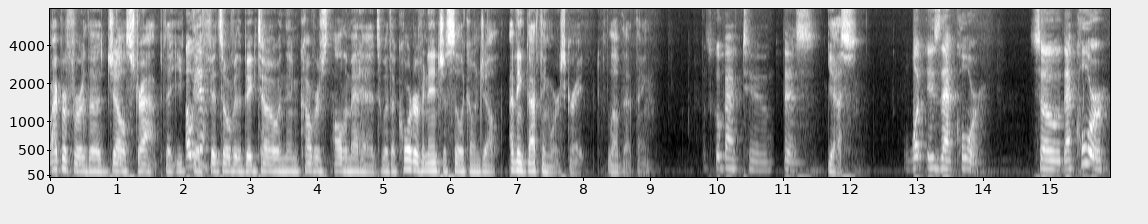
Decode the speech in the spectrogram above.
I prefer the gel strap that you Oh, that yeah. fits over the big toe and then covers all the met heads with a quarter of an inch of silicone gel. I think that thing works great. Love that thing. Let's go back to this. Yes. What is that core? So that core,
